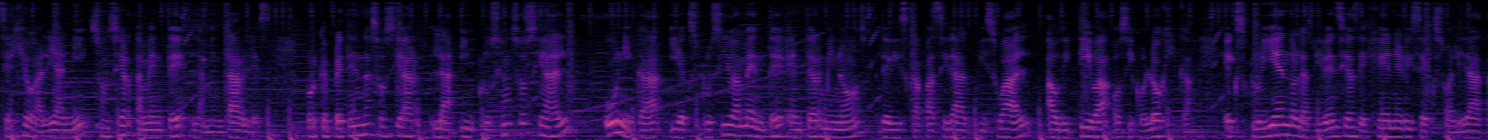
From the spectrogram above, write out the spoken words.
Sergio Galiani son ciertamente lamentables, porque pretende asociar la inclusión social única y exclusivamente en términos de discapacidad visual, auditiva o psicológica, excluyendo las vivencias de género y sexualidad.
